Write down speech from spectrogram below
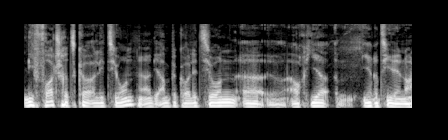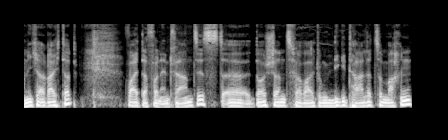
die Fortschrittskoalition, ja, die Ampelkoalition, äh, auch hier ähm, ihre Ziele noch nicht erreicht hat, weit davon entfernt ist, äh, Deutschlands Verwaltung digitaler zu machen.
